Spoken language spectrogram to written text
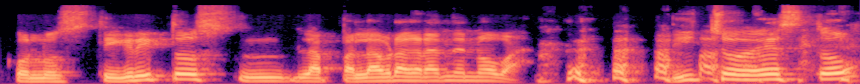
con los tigritos, la palabra grande no va. Dicho esto,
